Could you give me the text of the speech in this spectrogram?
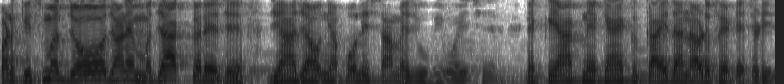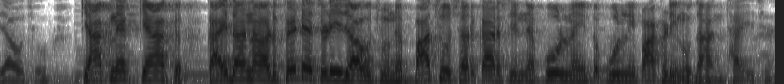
પણ કિસ્મત જો જાણે મજાક કરે છે. જ્યાં જાઉં ત્યાં પોલીસ સામે જ ઊભી હોય છે. ને ક્યાંક ને ક્યાંક કાયદાના અડફેટે ચડી જાઉં છું. ક્યાંક ને ક્યાંક કાયદાના અડફેટે ચડી જાઉં છું ને પાછું સરકારશ્રીને ફૂલ નહીં તો ફૂલની પાંખડીનું દાન થાય છે.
